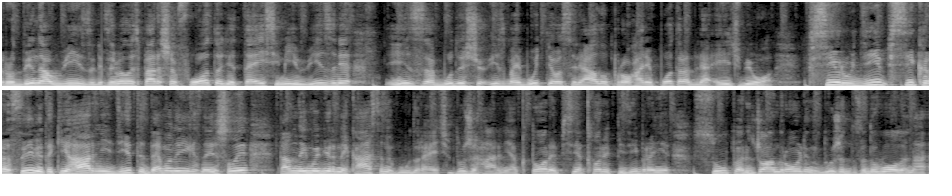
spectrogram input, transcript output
родина Візлі. З'явилось перше фото дітей сім'ї Візлі із будущого із майбутнього серіалу про Гаррі Поттера для HBO. Всі руді, всі красиві, такі гарні діти. Де вони їх знайшли? Там неймовірний кастинг був, до речі, дуже гарні актори. Всі актори підібрані супер. Джоан Роулінг дуже задоволена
